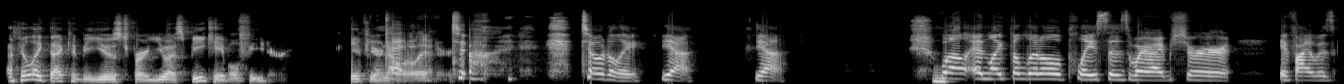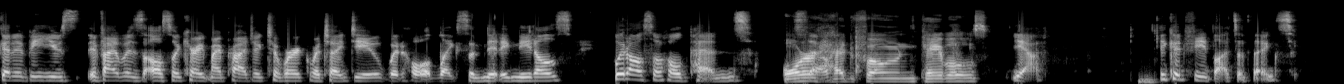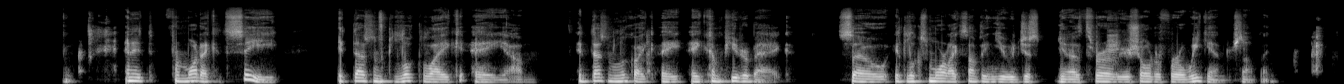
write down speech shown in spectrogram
I feel like that could be used for a USB cable feeder if you're not Totally. a knitter. To- totally. Yeah, yeah. Hmm. Well, and like the little places where I'm sure if I was going to be used, if I was also carrying my project to work, which I do, would hold like some knitting needles, would also hold pens. Or So- headphone cables. Yeah. It could feed lots of things. and it from what I could see, it doesn't look like a um, it doesn't look like a, a computer bag. So it looks more like something you would just you know throw over your shoulder for a weekend or something.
